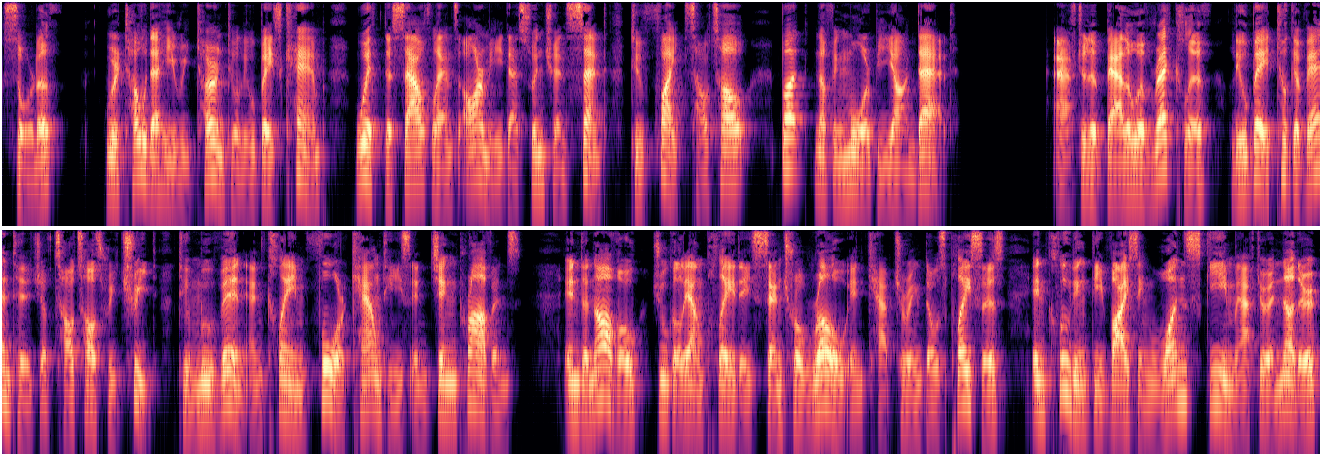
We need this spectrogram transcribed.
Sort of. We're told that he returned to Liu Bei's camp with the Southlands army that Sun Quan sent to fight Cao Cao, but nothing more beyond that. After the Battle of Red Cliff, Liu Bei took advantage of Cao Cao's retreat to move in and claim four counties in Jing province. In the novel, Zhuge Liang played a central role in capturing those places, including devising one scheme after another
